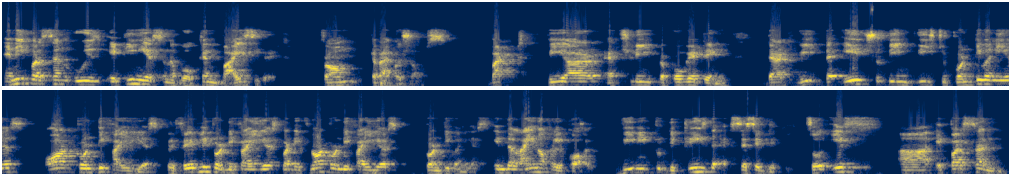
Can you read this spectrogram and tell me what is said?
any person who is 18 years and above can buy cigarette from tobacco shops. But we are actually propagating that we the age should be increased to 21 years or 25 years, preferably 25 years, but if not 25 years, 21 years. In the line of alcohol, we need to decrease the accessibility. So if uh, a person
